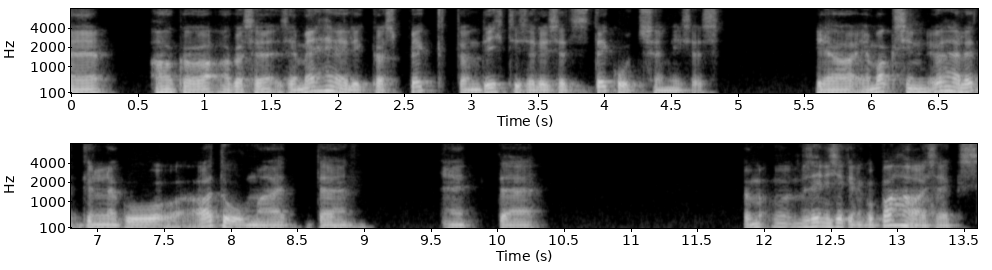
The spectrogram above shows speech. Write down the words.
Äh, aga, aga see, see mehelik aspekt on tihti sellises tegutsemises. ja, ja ma hakkasin ühel hetkel nagu aduma, et, et. ma sain isegi nagu pahaseks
